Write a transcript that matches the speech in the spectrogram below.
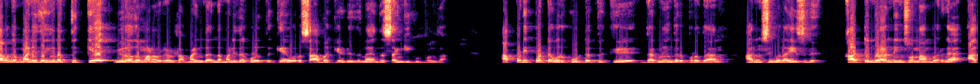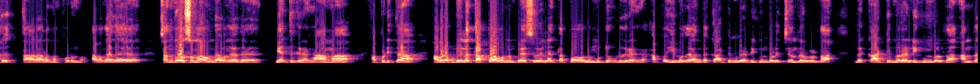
அவங்க மனித இனத்துக்கே விரோதமானவர்கள் தான் மனித அந்த மனித குலத்துக்கே ஒரு சாபக்கேடுதுன்னா இந்த சங்கி கும்பல் தான் அப்படிப்பட்ட ஒரு கூட்டத்துக்கு தர்மேந்திர பிரதான் அன்சிவிலைஸ்டு காட்டு மிராண்டின்னு சொன்னாம பாருங்க அது தாராளமாக பொருந்தும். அவங்க அதை சந்தோஷமா வந்து அவங்க அதை ஏத்துக்கிறாங்க. ஆமா அப்படித்தான். அவர் அப்படியெல்லாம் தப்பா ஒன்றும் பேசவே இல்லை தப்பா ஒன்றும் முட்டு கொடுக்குறாங்க. அப்போ இவங்க அந்த காட்டு மிராண்டி கும்பலை சேர்ந்தவர்கள் தான் இந்த காட்டு மிராண்டி கும்பல் தான் அந்த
